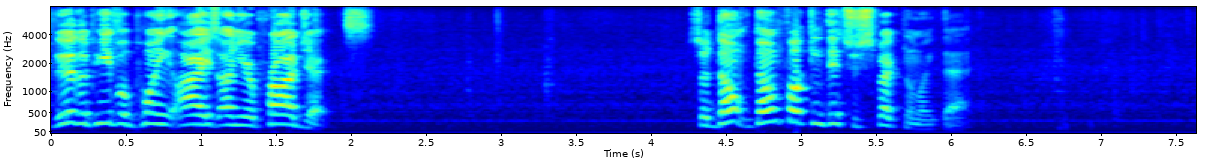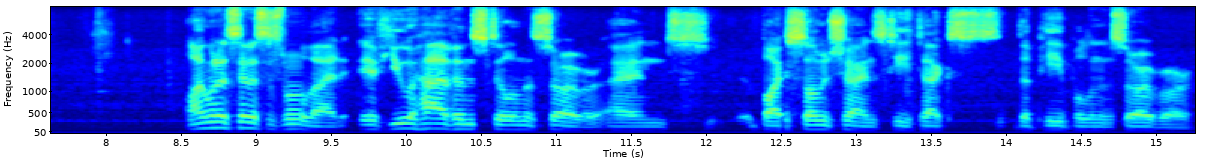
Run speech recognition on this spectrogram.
They're the people putting eyes on your projects. So don't don't fucking disrespect them like that. I'm gonna say this as well, lad. If you have him still in the server, and by some chance he texts the people in the server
